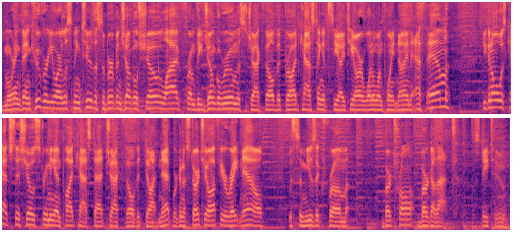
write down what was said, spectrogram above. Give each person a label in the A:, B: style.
A: Good morning, Vancouver. You are listening to the Suburban Jungle Show live from the Jungle Room. This is Jack Velvet broadcasting at CITR 101.9 FM. You can always catch this show streaming and podcast at jackvelvet.net. We're going to start you off here right now with some music from Bertrand Burgalat. Stay tuned.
